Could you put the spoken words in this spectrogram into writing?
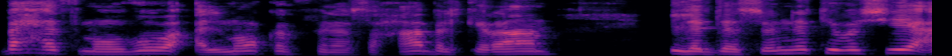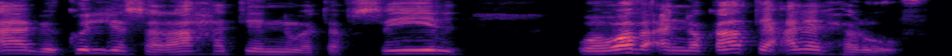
بحث موضوع الموقف من الصحابة الكرام لدى السنة والشيعة بكل صراحة وتفصيل ووضع النقاط على الحروف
